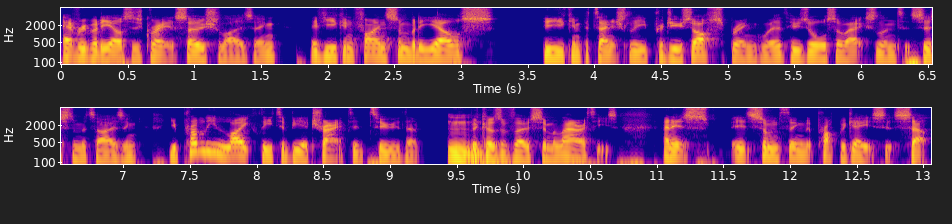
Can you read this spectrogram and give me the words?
everybody else is great at socializing. If you can find somebody else who you can potentially produce offspring with who's also excellent at systematizing, you're probably likely to be attracted to them mm. because of those similarities. And it's it's something that propagates itself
